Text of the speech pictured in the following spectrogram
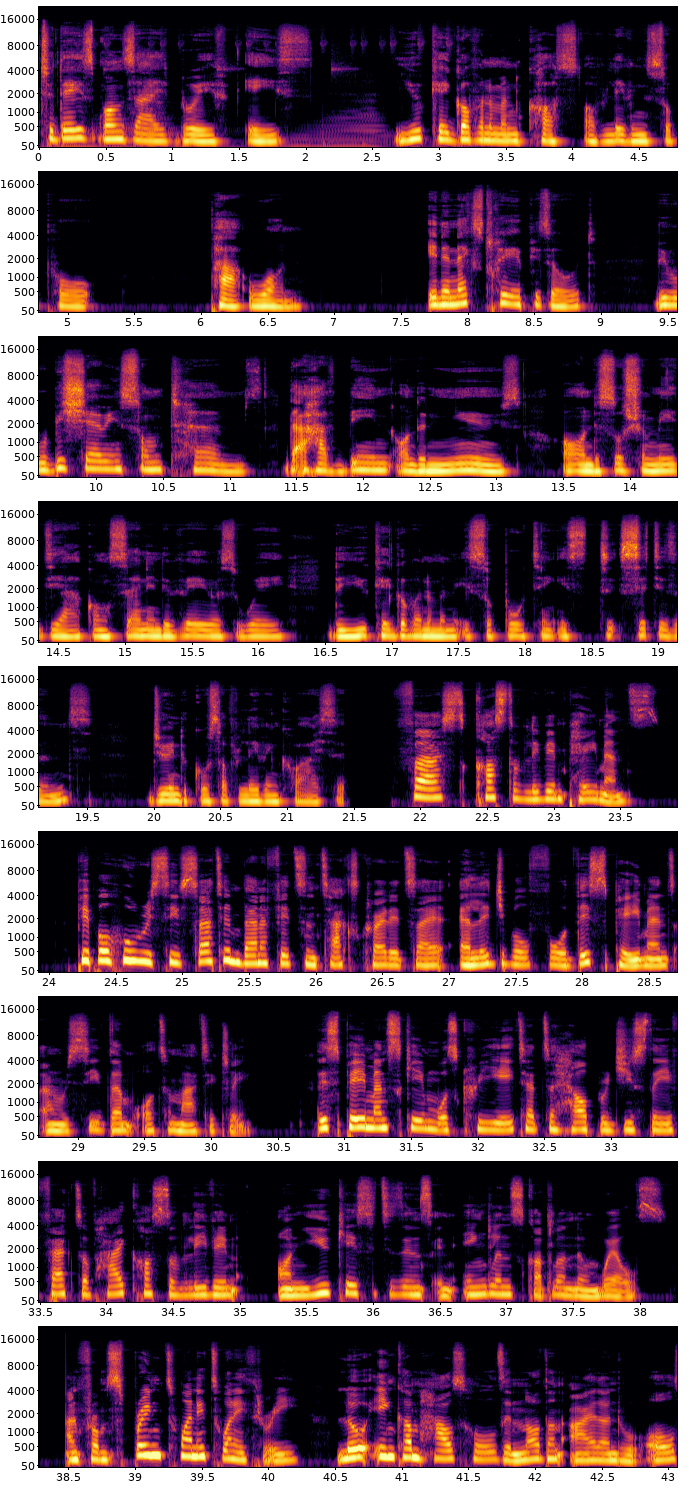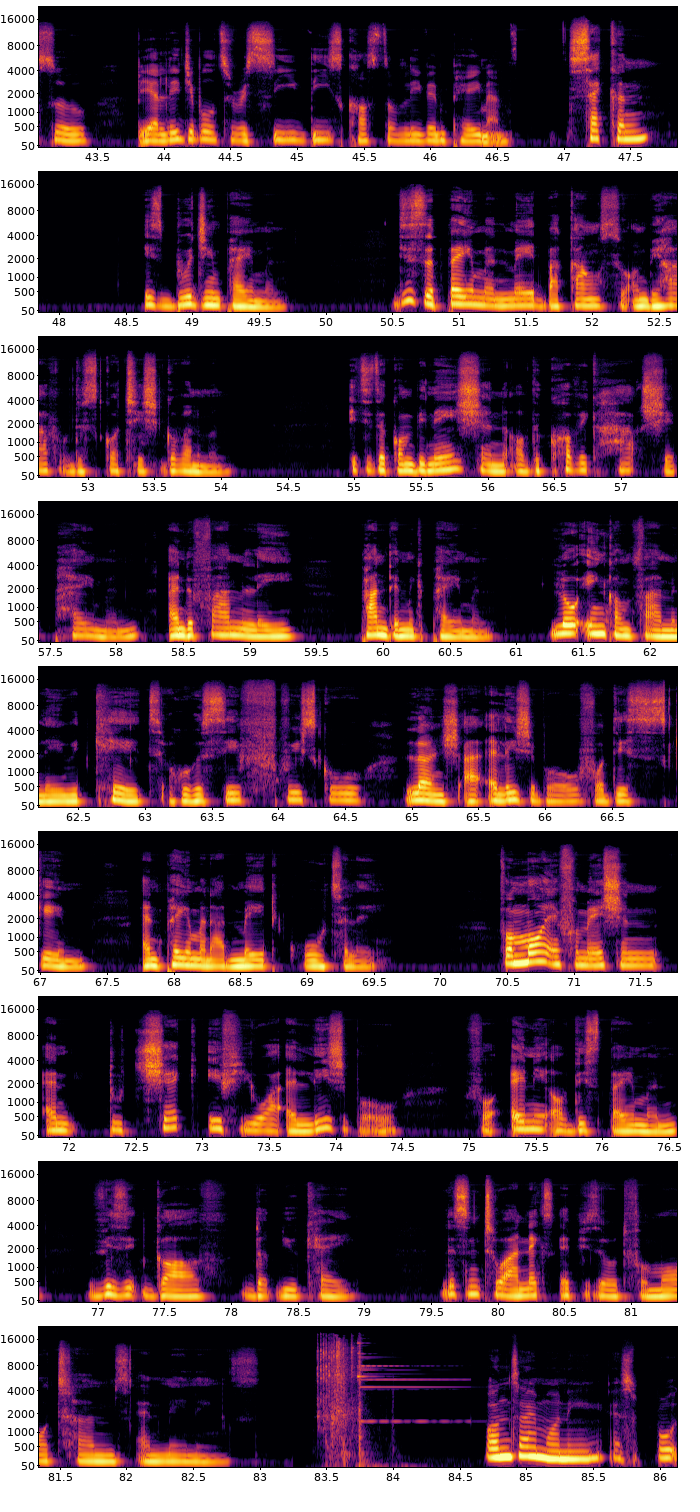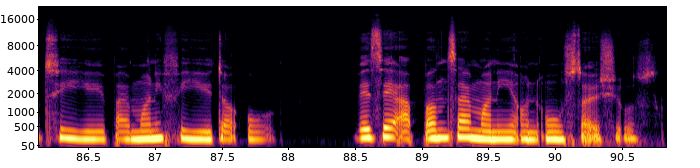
Today's Bonsai brief is UK Government Cost of Living Support, Part 1. In the next three episodes, we will be sharing some terms that have been on the news or on the social media concerning the various way the UK government is supporting its t- citizens during the cost of living crisis. First, cost of living payments. People who receive certain benefits and tax credits are eligible for this payment and receive them automatically. This payment scheme was created to help reduce the effect of high cost of living on UK citizens in England, Scotland, and Wales. And from spring 2023, low income households in Northern Ireland will also be eligible to receive these cost of living payments. Second is bridging payment. This is a payment made by council on behalf of the Scottish government. It is a combination of the COVID hardship payment and the family pandemic payment. Low income family with kids who receive free school lunch are eligible for this scheme and payment are made quarterly. For more information and to check if you are eligible for any of this payment, visit gov.uk. Listen to our next episode for more terms and meanings. Bonsai Money is brought to you by moneyforyou.org. Visit at Bonsai Money on all socials.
